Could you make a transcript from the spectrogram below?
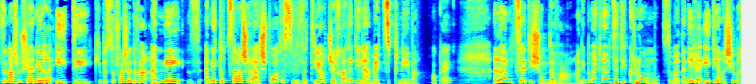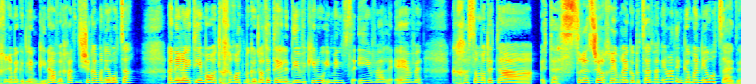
זה משהו שאני ראיתי, כי בסופו של דבר אני, אני תוצר של ההשפעות הסביבתיות שהחלטתי לאמץ פנימה, אוקיי? אני לא המצאתי שום דבר, אני באמת לא המצאתי כלום. זאת אומרת, אני ראיתי אנשים אחרים מגדלים גינה והחלטתי שגם אני רוצה. אני ראיתי אמהות אחרות מגדלות את הילדים וכאילו עם מנשאים ועליהם וככה שמות את, ה, את הסטרס של החיים רגע בצד ואני אמרתי, גם אני רוצה את זה.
